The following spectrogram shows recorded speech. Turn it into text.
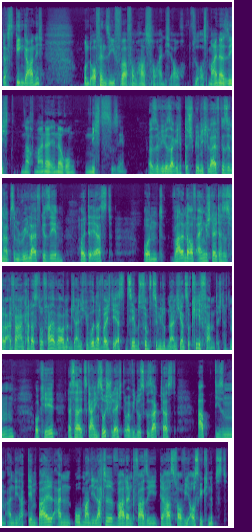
das ging gar nicht. Und offensiv war vom HSV eigentlich auch, so aus meiner Sicht, nach meiner Erinnerung, nichts zu sehen. Also wie gesagt, ich habe das Spiel nicht live gesehen, habe es im Real Life gesehen, heute erst. Und war dann darauf eingestellt, dass es von Anfang an katastrophal war und habe mich eigentlich gewundert, weil ich die ersten 10 bis 15 Minuten eigentlich ganz okay fand. Ich dachte, hm, okay, das war jetzt gar nicht so schlecht, aber wie du es gesagt hast, ab diesem, an die, ab dem Ball an oben an die Latte war dann quasi der HSV wie ausgeknipst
